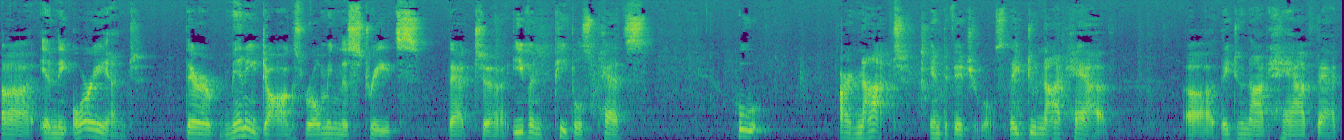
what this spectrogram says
uh, in the Orient, there are many dogs roaming the streets that even people's pets who are not individuals. They do not have uh, they do not have that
